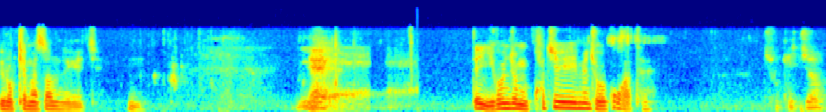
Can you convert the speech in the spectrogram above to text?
이렇게만 써면 되겠지. 예. 근데 이건 좀 퍼지면 좋을 것 같아. 좋겠죠.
